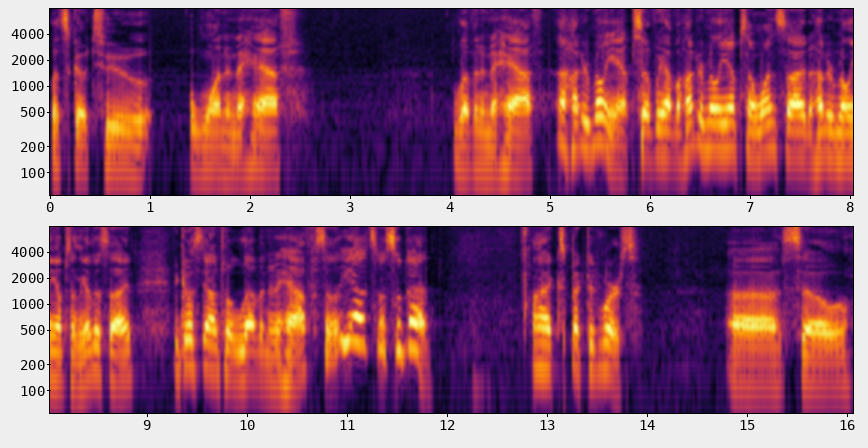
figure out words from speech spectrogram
Let's go to one and a half, 11 and a half, 100 milliamps. So if we have 100 milliamps on one side, 100 milliamps on the other side, it goes down to 11 and a half. So yeah, it's not so bad. I expected worse. Uh, so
